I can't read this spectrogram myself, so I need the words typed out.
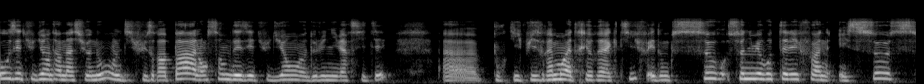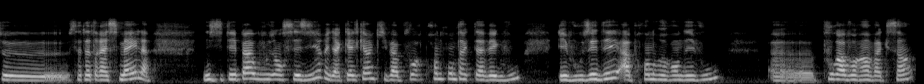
aux étudiants internationaux. On ne le diffusera pas à l'ensemble des étudiants de l'université euh, pour qu'ils puissent vraiment être réactifs. Et donc, ce, numéro de téléphone et ce, cette adresse mail N'hésitez pas à vous en saisir. Il y a quelqu'un qui va pouvoir prendre contact avec vous et vous aider à prendre rendez-vous euh, pour avoir un vaccin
